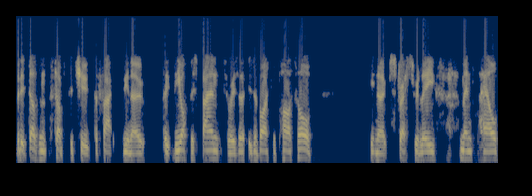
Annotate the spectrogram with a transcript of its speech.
but it doesn't substitute the fact you know the, the office banter is a is a vital part of you know stress relief, mental health,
